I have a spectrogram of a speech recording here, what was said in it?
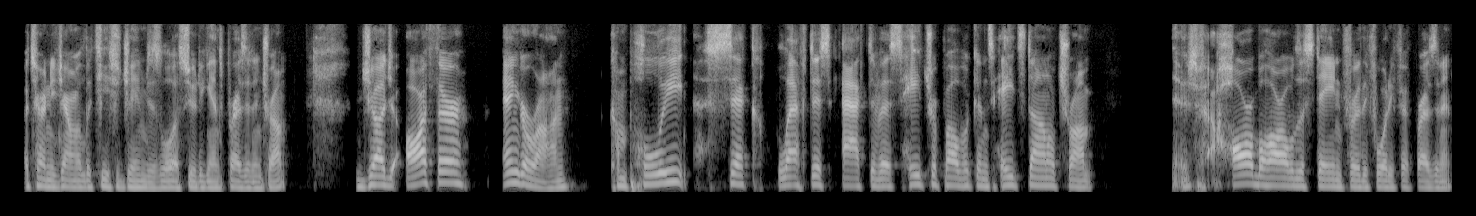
Attorney General Letitia James's lawsuit against President Trump. Judge Arthur Engoron, complete sick leftist activist, hates Republicans, hates Donald Trump. There's horrible, horrible disdain for the 45th president.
